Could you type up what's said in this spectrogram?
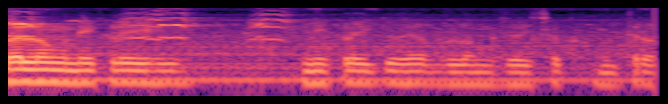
બલૂંગ નીકળી નીકળી ગયું એ બલૂંગ જોઈ શકો મિત્રો.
